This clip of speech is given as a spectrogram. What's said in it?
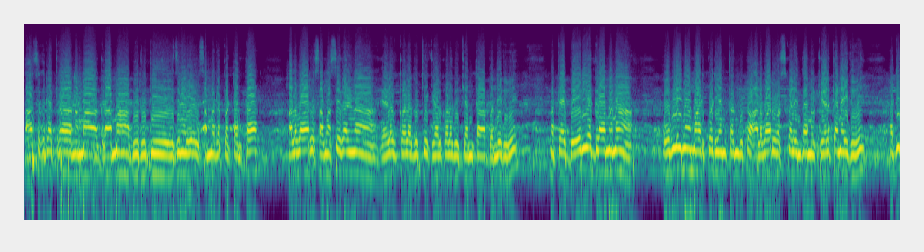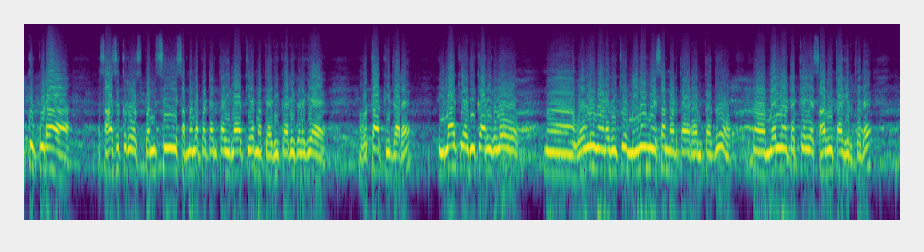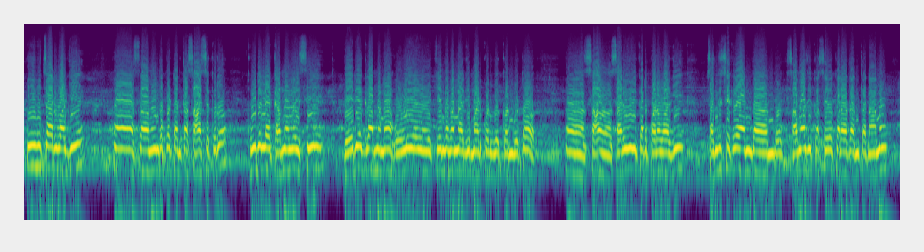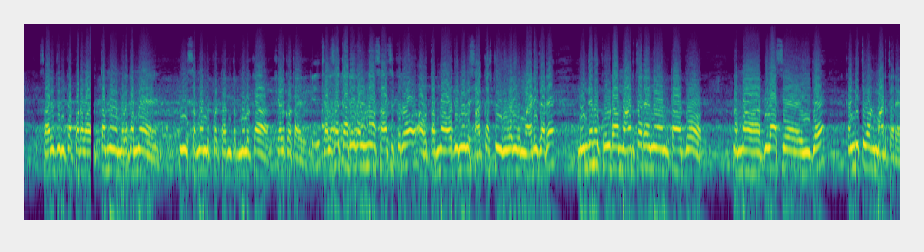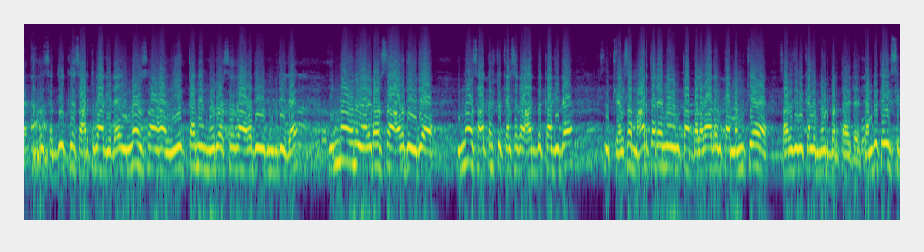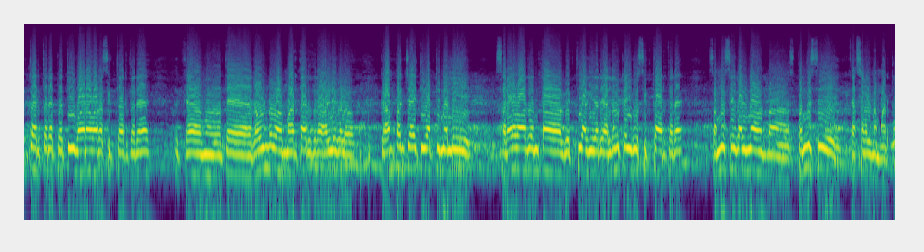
ಶಾಸಕರ ಹತ್ರ ನಮ್ಮ ಗ್ರಾಮಾಭಿವೃದ್ಧಿ ಯೋಜನೆಗೆ ಸಂಬಂಧಪಟ್ಟಂತ ಹಲವಾರು ಸಮಸ್ಯೆಗಳನ್ನ ಹೇಳ್ಕೊಳ್ಳೋದಕ್ಕೆ, ಕೇಳ್ಕೊಳ್ಳೋದಕ್ಕೆ ಅಂತ ಬಂದಿದ್ವಿ. ಮತ್ತೆ ಬೇರೆಯ ಗ್ರಾಮನ ಹೋಬಳಿನ ಮಾಡಿಕೊಡಿ ಅಂತ ಅಂದ್ಬಿಟ್ಟು ಹಲವಾರು ವರ್ಷಗಳಿಂದ ಕೇಳ್ತಾನೆ ಇದ್ವಿ. ಅದಕ್ಕೂ ಕೂಡ ಶಾಸಕರು ಸ್ಪಂದಿಸಿ ಸಂಬಂಧಪಟ್ಟಂತ ಇಲಾಖೆ ಮತ್ತೆ ಅಧಿಕಾರಿಗಳಿಗೆ ಹೊತ್ತಾಕಿದ್ದಾರೆ ಇಲಾಖೆ ಅಧಿಕಾರಿಗಳು ಹೋಬಳಿ ಮಾಡೋದಕ್ಕೆ ಮೀನಮೇಸ ಮಾಡ್ತಾ ಇರೋಂಥದ್ದು ಮೇಲ್ನೋಟಕ್ಕೆ ಸಾಬೀತಾಗಿರ್ತದೆ. ಈ ವಿಚಾರವಾಗಿ ಸಂಬಂಧಪಟ್ಟಂಥ ಶಾಸಕರು ಕೂಡಲೇ ಕ್ರಮವಹಿಸಿ ಬೇರೆ ಗ್ರಾಮನ ಹೋಳಿ ಕೇಂದ್ರವನ್ನಾಗಿ ಮಾಡಿಕೊಡ್ಬೇಕು ಅಂದ್ಬಿಟ್ಟು ಸಾರ್ವಜನಿಕರ ಪರವಾಗಿ ಚಂದ್ರಶೇಖರ ಅಂತ ಒಂದು ಸಾಮಾಜಿಕ ಸೇವಕರಾದಂಥ ನಾನು ಸಾರ್ವಜನಿಕ ಪರವಾಗಿ ತಮ್ಮ ಮಗದೊಮ್ಮೆ ಈ ಸಂಬಂಧಪಟ್ಟಂತ ಮೂಲಕ ಕೇಳ್ಕೊತಾ ಇದ್ದೀನಿ. ಕೆಲಸ ಕಾರ್ಯಗಳನ್ನ ಶಾಸಕರು ಅವ್ರು ತಮ್ಮ ಅವಧಿನಲ್ಲಿ ಸಾಕಷ್ಟು ಇದುವರೆಗೂ ಮಾಡಿದ್ದಾರೆ. ಮುಂದೆನೂ ಕೂಡ ಮಾಡ್ತಾರೆ ಅನ್ನೋಂಥದ್ದು ನಮ್ಮ ಅಭಿಲಾಷೆ ಇದೆ. ಖಂಡಿತವಾಗಿ ಮಾಡ್ತಾರೆ. ಸದ್ಯಕ್ಕೆ ಸಾರ್ಥಕವಾಗಿದೆ. ಇನ್ನೂ ಈಗ ತಾನೇ ಮೂರು ವರ್ಷದ ಅವಧಿ ಮುಗಿದಿದೆ. ಇನ್ನೂ ಎರಡು ವರ್ಷ ಅವಧಿ ಇದೆ. ಇನ್ನೂ ಸಾಕಷ್ಟು ಕೆಲಸಗಳು ಆಗಬೇಕಾಗಿದೆ ಕೆಲಸ ಮಾಡ್ತಾರೆ ಅನ್ನೋಂಥ ಬಲವಾದಂತ ನಂಬಿಕೆ ಸಾರ್ವಜನಿಕರಲ್ಲಿ ಮೂಡ್ ಬರ್ತಾ ಇದೆ. ನಂಬಿ ಕೈಗೆ ಸಿಗ್ತಾ ಇರ್ತಾರೆ, ಪ್ರತಿ ವಾರ ವಾರ ಸಿಗ್ತಾ ಇರ್ತಾರೆ. ಮತ್ತೆ ರೌಂಡ್ ಮಾಡ್ತಾ ಇರ್ತಾರೆ ಹಳ್ಳಿಗಳು. ಗ್ರಾಮ ಪಂಚಾಯತಿ ವ್ಯಾಪ್ತಿನಲ್ಲಿ ಸರಳವಾದಂತ ವ್ಯಕ್ತಿ ಆಗಿದ್ದಾರೆ ಎಲ್ಲರ ಕೈಗೂ ಸಿಗ್ತಾ ಇರ್ತಾರೆ. ಸಮಸ್ಯೆಗಳನ್ನ ಸ್ಪಂದಿಸಿ ಕೆಲಸಗಳನ್ನ ಮಾಡ್ತಾರೆ.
